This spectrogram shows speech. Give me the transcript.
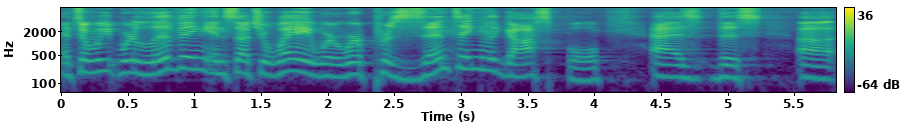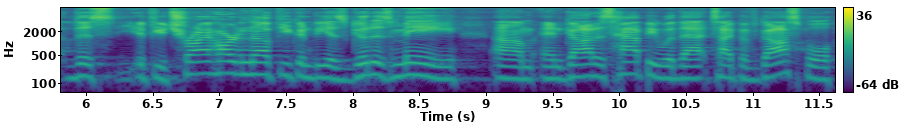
and so we, we're living in such a way where we're presenting the gospel as this, uh, this if you try hard enough, you can be as good as me, um, and God is happy with that type of gospel,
